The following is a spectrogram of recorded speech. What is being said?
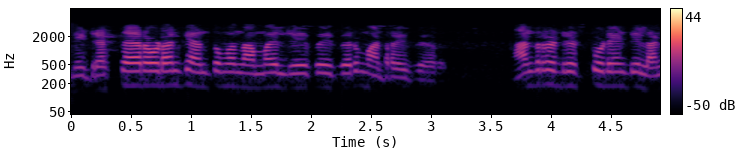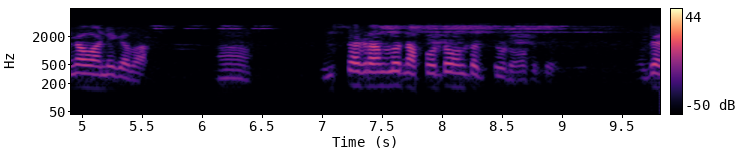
మీ డ్రెస్ తయారవడానికి ఎంతోమంది అమ్మాయిలు రేప్ అయిపోయారు మర్డర్ అయిపోయారు. ఆంధ్ర డ్రెస్ కోడ్ ఏంటి? లంగావాణి కదా. ఇన్స్టాగ్రామ్లో నా ఫోటో ఉంటుంది చూడు ఒకటి. ఓకే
